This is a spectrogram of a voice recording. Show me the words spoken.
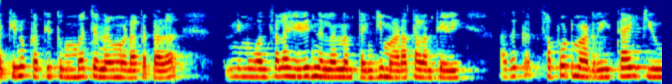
ಆಕಿನೂ ಕತೆ ತುಂಬ ಚೆನ್ನಾಗಿ ಮಾಡಕತ್ತಾಳ. ನಿಮ್ಗೆ ಒಂದ್ಸಲ ಹೇಳಿದ್ನಲ್ಲ ನಮ್ಮ ತಂಗಿ ಮಾಡತ್ತಾಳಂತೇಳಿ. ಅದಕ್ಕೆ ಸಪೋರ್ಟ್ ಮಾಡಿರಿ. ಥ್ಯಾಂಕ್ ಯು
